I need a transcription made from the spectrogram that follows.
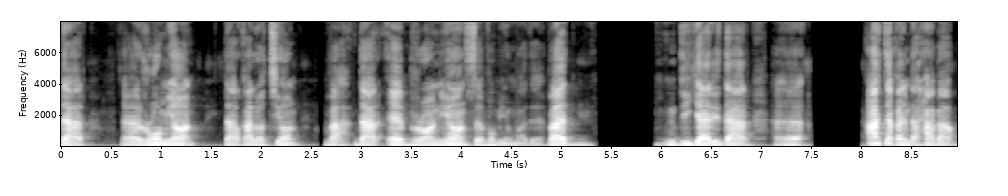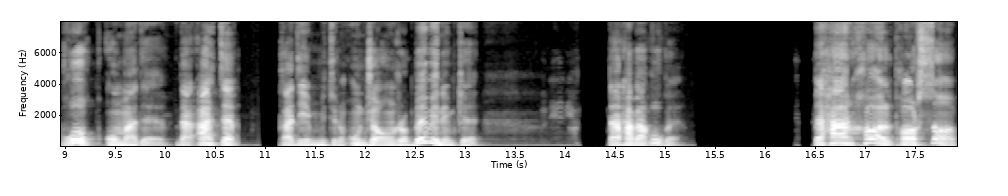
در رومیان در غلاطیان و در ابرانیان سومی اومده و دیگری در عهد قدیم در حبقوق اومده. در عهد قدیم می‌تونیم اونجا اون رو ببینیم که در حبقوقه. به هر حال پارسا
